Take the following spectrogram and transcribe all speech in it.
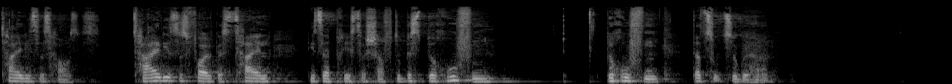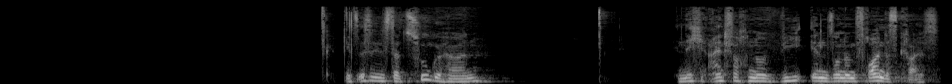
Teil dieses Hauses, Teil dieses Volkes, Teil dieser Priesterschaft. Du bist berufen, berufen, dazu zu gehören. Jetzt ist dieses Dazugehören nicht einfach nur wie in so einem Freundeskreis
